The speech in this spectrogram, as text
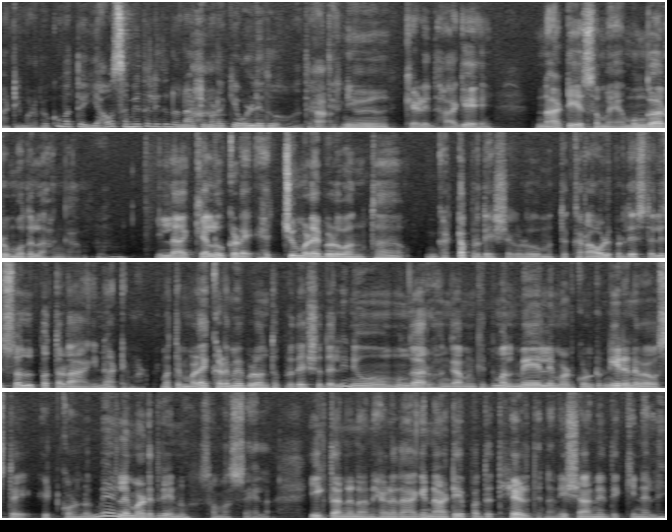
ನಾಟಿ ಮಾಡಬೇಕು ಮತ್ತು ಯಾವ ಸಮಯದಲ್ಲಿ ಇದನ್ನು ನಾಟಿ ಮಾಡೋಕ್ಕೆ ಒಳ್ಳೆಯದು ಅಂತ ಹೇಳ್ತೀರಿ? ನೀವು ಕೇಳಿದ ಹಾಗೆ ನಾಟಿಯ ಸಮಯ ಮುಂಗಾರು ಮೊದಲ ಹಂಗಾಮ. ಇಲ್ಲ ಕೆಲವು ಕಡೆ ಹೆಚ್ಚು ಮಳೆ ಬೀಳುವಂಥ ಘಟ್ಟ ಪ್ರದೇಶಗಳು ಮತ್ತು ಕರಾವಳಿ ಪ್ರದೇಶದಲ್ಲಿ ಸ್ವಲ್ಪ ತಡ ಆಗಿ ನಾಟಿ ಮಾಡಬೇಕು. ಮತ್ತು ಮಳೆ ಕಡಿಮೆ ಬೀಳುವಂಥ ಪ್ರದೇಶದಲ್ಲಿ ನೀವು ಮುಂಗಾರು ಹಂಗಾಮಕ್ಕಿಂತ ಮೊದಲು ಮೇಲೆ ಮಾಡಿಕೊಂಡ್ರು ನೀರಿನ ವ್ಯವಸ್ಥೆ ಇಟ್ಕೊಂಡು ಮೇಲೆ ಮಾಡಿದರೆ ಏನು ಸಮಸ್ಯೆ ಇಲ್ಲ. ಈಗ ತಾನೇ ನಾನು ಹೇಳಿದ ಹಾಗೆ ನಾಟಿ ಪದ್ಧತಿ ಹೇಳಿದೆ ನಾನು ಈಶಾನ್ಯ ದಿಕ್ಕಿನಲ್ಲಿ.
